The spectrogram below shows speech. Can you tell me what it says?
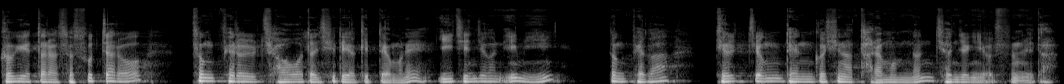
거기에 따라서 숫자로 성패를 좌우하던 시대였기 때문에 이 전쟁은 이미 성패가 결정된 것이나 다름없는 전쟁이었습니다.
